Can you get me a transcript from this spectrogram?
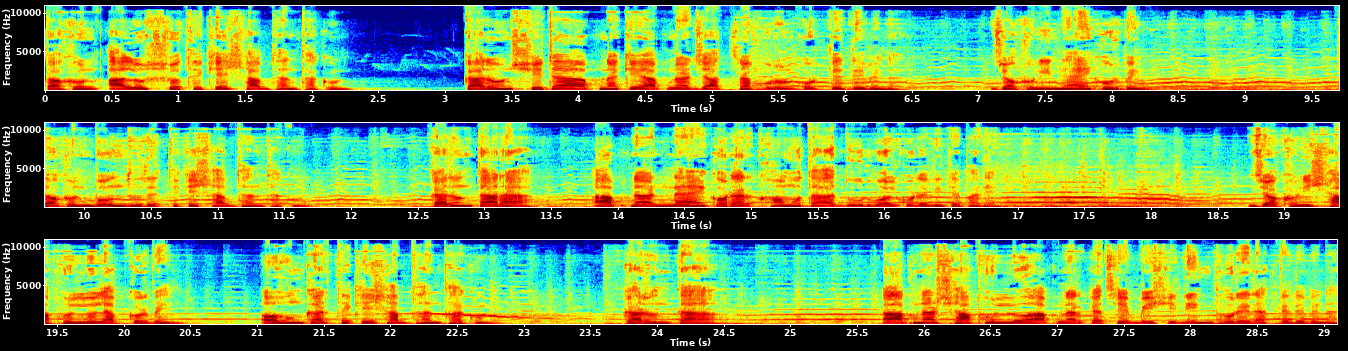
তখন আলস্য থেকে সাবধান থাকুন, কারণ সেটা আপনাকে আপনার যাত্রা পূরণ করতে দেবে না। যখনই ন্যায় করবেন, তখন বন্ধুদের থেকে সাবধান থাকুন, কারণ তারা আপনার ন্যায় করার ক্ষমতা দুর্বল করে দিতে পারে। যখনই সাফল্য লাভ করবেন, অহংকার থেকে সাবধান থাকুন, কারণ তা আপনার সাফল্য আপনার কাছে বেশি দিন ধরে রাখতে দেবে না।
